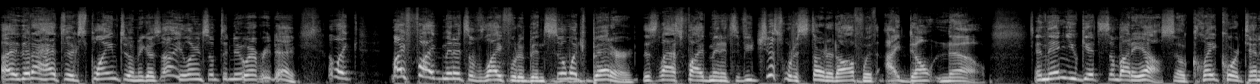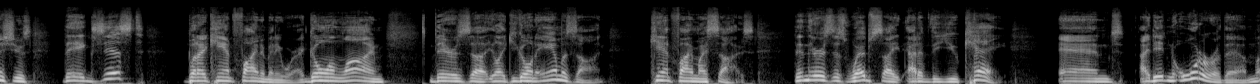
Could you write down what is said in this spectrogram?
I, then I had to explain to him. He goes, "Oh, you learn something new every day." I'm like, my five minutes of life would have been so much better this last five minutes if you just would have started off with "I don't know," and then you get somebody else. So clay court tennis shoes, they exist, but I can't find them anywhere. I go online. There's uh, like you go on Amazon, can't find my size. Then there is this website out of the UK, and I didn't order them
